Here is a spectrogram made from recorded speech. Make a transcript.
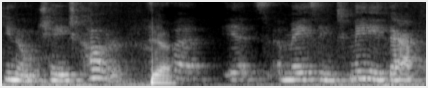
you know, change color. Yeah. But it's amazing to me that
